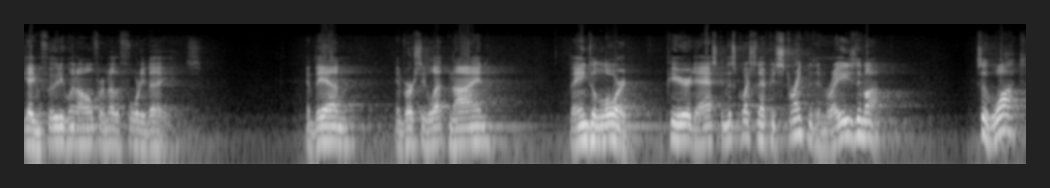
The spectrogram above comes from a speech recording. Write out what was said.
gave him food. He went on for another 40 days. And then in verse 9, the angel of the Lord appeared asking this question after he strengthened him, raised him up. He says, What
